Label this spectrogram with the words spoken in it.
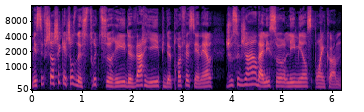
mais si vous cherchez quelque chose de structuré, de varié puis de professionnel, je vous suggère d'aller sur lesmills.com.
